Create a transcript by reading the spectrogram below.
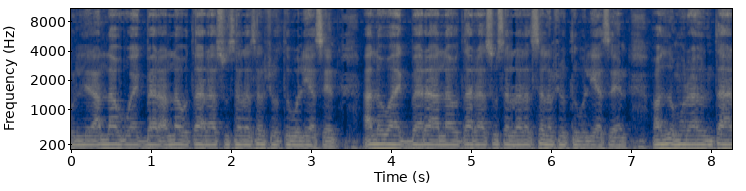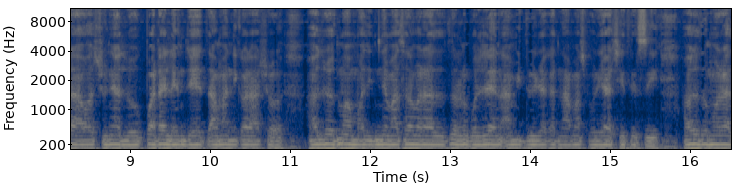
বললেন, আল্লাহ একবার আল্লাহ তার রাসুল সাল্লাম সত্য বলিয়াছেন। আল্লাহ একবার আল্লাহ তার রাসুল সাল্লাম সত্য বলিয়াছেন। হজরত মোরাদ তার আওয়াজ শুনিয়া লোক পাঠাইলেন যে, আমার নিকট আসো। হজরত মোহাম্মদ ইবনে মাসলামা রাজাল্লাহ বললেন, আমি দুই রাখাত নামাজ পড়িয়া আসিতেছি। হজরত মোরাদ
